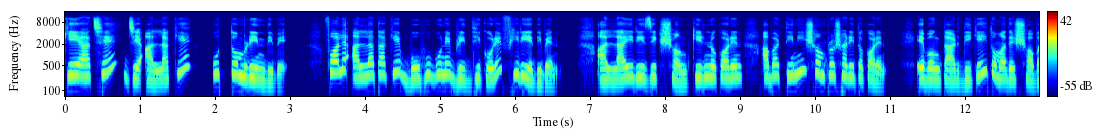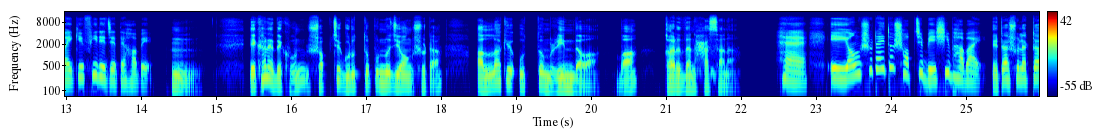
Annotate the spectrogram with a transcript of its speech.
কে আছে যে আল্লাহকে উত্তম ঋণ দিবে। ফলে আল্লাহ তাকে বহুগুণে বৃদ্ধি করে ফিরিয়ে দিবেন। আল্লাহই রিজিক সংকীর্ণ করেন, আবার তিনিই সম্প্রসারিত করেন, এবং তার দিকেই তোমাদের সবাইকে ফিরে যেতে হবে। হুম এখানে দেখুন সবচেয়ে গুরুত্বপূর্ণ যে অংশটা আল্লাহকে উত্তম ঋণ দেওয়া বা কারদান হাসানা। হ্যাঁ এই অংশটাই তো সবচেয়ে বেশি ভাবায়। এটা আসলে একটা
